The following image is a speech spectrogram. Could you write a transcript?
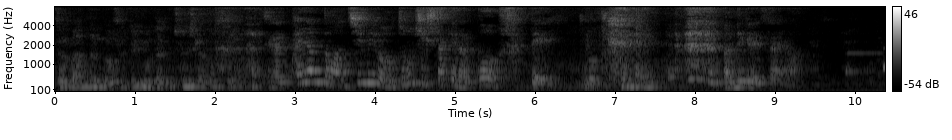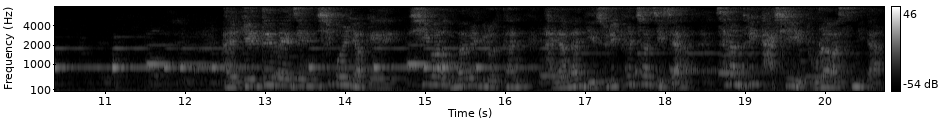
저 만든 것을 여기다 좀 전시를 하고 있어요. 제가 8년 동안 취미로 조금씩 시작해갖고 네 이렇게 만들게 됐어요. 발길 뜸해진 시골역에 시와 음악을 비롯한 다양한 예술이 펼쳐지자 사람들이 다시 돌아왔습니다.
